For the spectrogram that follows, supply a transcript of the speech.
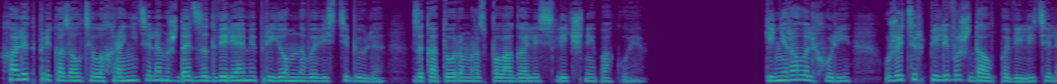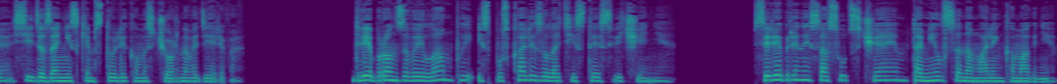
Халид приказал телохранителям ждать за дверями приемного вестибюля, за которым располагались личные покои. Генерал Аль-Хури уже терпеливо ждал повелителя, сидя за низким столиком из черного дерева. Две бронзовые лампы испускали золотистое свечение. Серебряный сосуд с чаем томился на маленьком огне.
